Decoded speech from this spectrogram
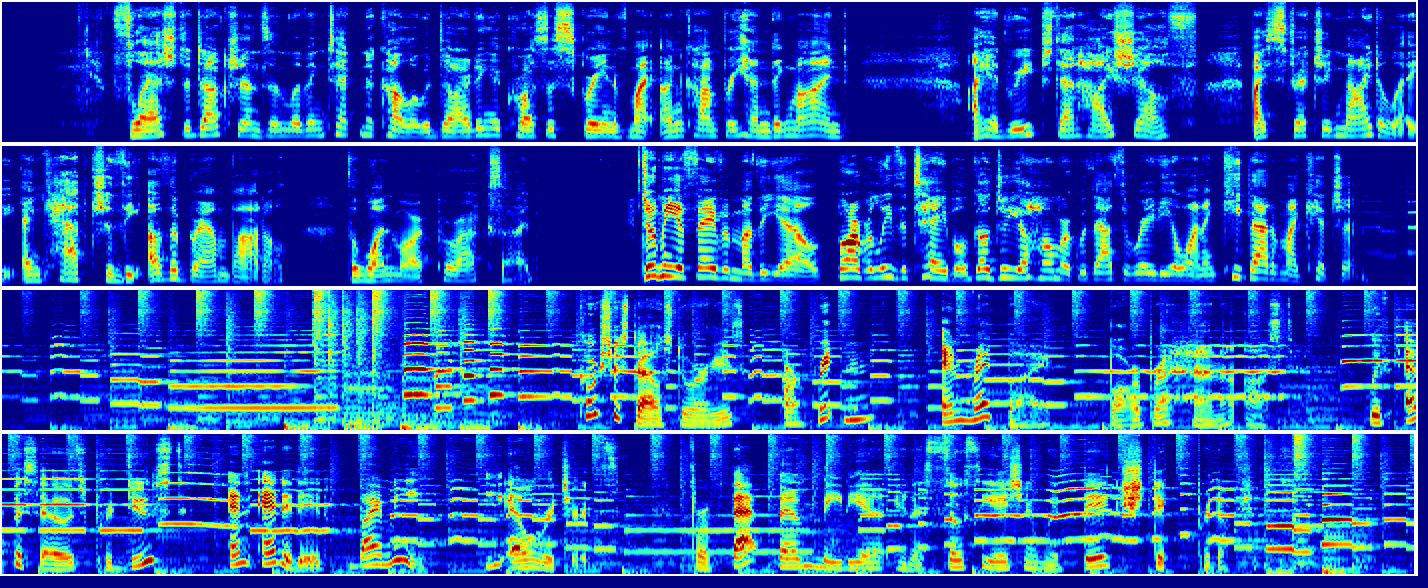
Flash deductions in living technicolor were darting across the screen of my uncomprehending mind. I had reached that high shelf by stretching mightily and captured the other brown bottle, the one marked peroxide. Do me a favor, Mother yelled. Barbara, leave the table. Go do your homework without the radio on and keep out of my kitchen. Kosher Style Stories are written and read by Barbara Hannah Austin, with episodes produced and edited by me, E.L. Richards, for Fat Fem Media in association with Big Shtick Productions.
